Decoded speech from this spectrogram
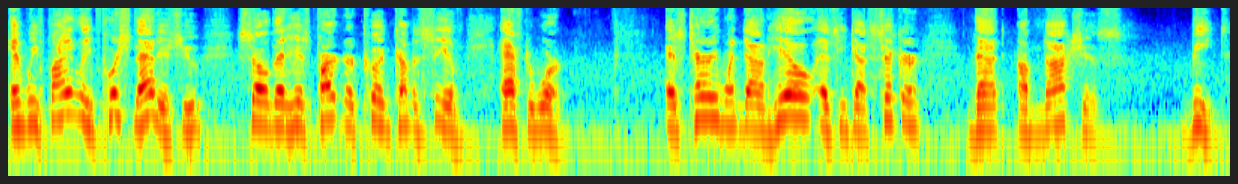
And we finally pushed that issue so that his partner could come and see him after work. As Terry went downhill, as he got sicker, that obnoxious beat,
